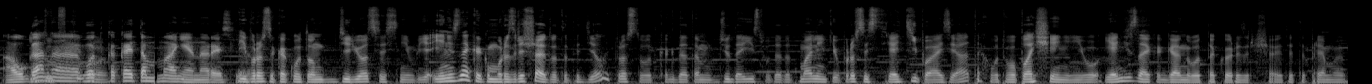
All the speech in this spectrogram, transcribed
А у Гана вот какая-то мания на И рестлеров. просто как вот он дерется с ним. Я, я не знаю, как ему разрешают вот это делать, просто вот когда там дзюдоист вот этот маленький, просто стереотипы о азиатах, вот воплощение его. Я не знаю, как Гану вот такое разрешают, это прямо...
